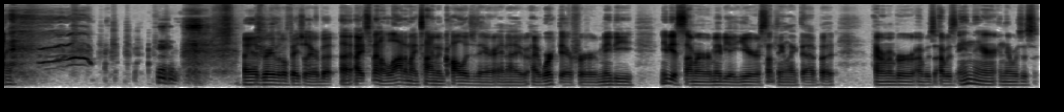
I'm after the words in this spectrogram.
I, I had very little facial hair, but I, I spent a lot of my time in college there, and I, I worked there for maybe maybe a summer or maybe a year or something like that. But I remember I was I was in there, and there was this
